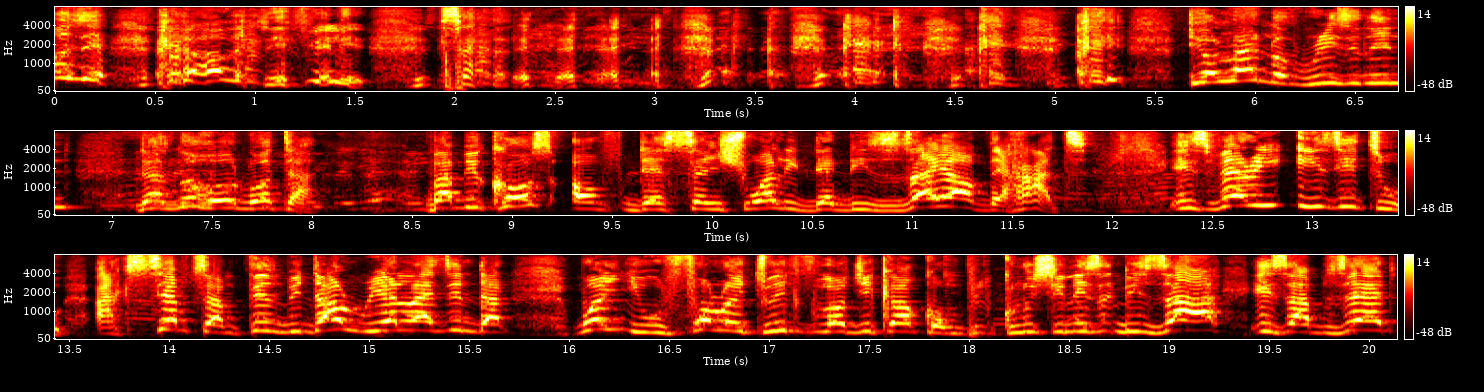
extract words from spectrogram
was it? How was it feeling? Your line of reasoning does not hold water. But because of the sensuality, the desire of the heart, it's very easy to accept some things without realizing that when you follow it to its logical conclusion, it's bizarre, it's absurd,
